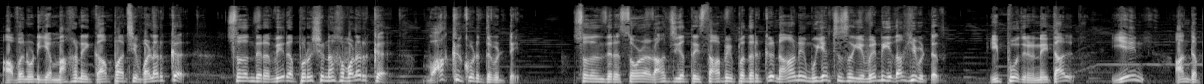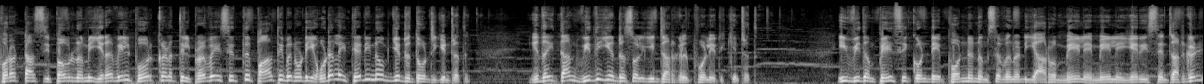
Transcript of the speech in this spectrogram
அவனுடைய மகனை காப்பாற்றி வளர்க்க சுதந்திர வீர புருஷனாக வளர்க்க வாக்கு கொடுத்து விட்டேன். சுதந்திர சோழ ராஜ்யத்தை ஸ்தாபிப்பதற்கு நானே முயற்சி செய்ய வேண்டியதாகிவிட்டது. இப்போது நினைத்தால் ஏன் அந்த புரட்டாசி பௌர்ணமி இரவில் போர்க்களத்தில் பிரவேசித்து பார்த்திபனுடைய உடலை தேடினோம் என்று தோன்றுகின்றது. இதைத்தான் விதி என்று சொல்கின்றார்கள் போலிருக்கின்றது. இவ்விதம் பேசிக்கொண்டே பொன்னனும் சிவனடியாரும் மேலே மேலே ஏறி சென்றார்கள்.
